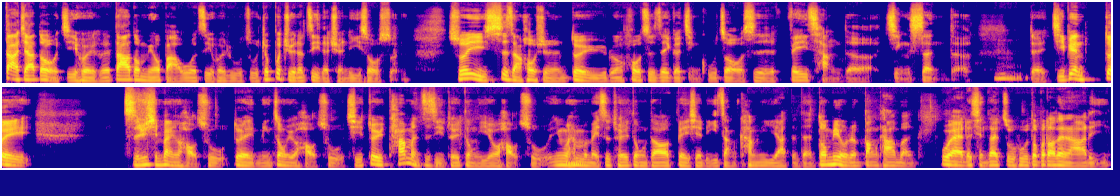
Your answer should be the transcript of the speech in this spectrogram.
大家都有机会，可是大家都没有把握自己会入住，就不觉得自己的权利受损。所以市长候选人对于轮候制这个紧箍咒是非常的谨慎的。嗯，对，即便对持续行办有好处，对民众有好处，其实对于他们自己推动也有好处，因为他们每次推动都要被一些里长抗议啊等等，都没有人帮他们，未来的潜在住户都不知道在哪里。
